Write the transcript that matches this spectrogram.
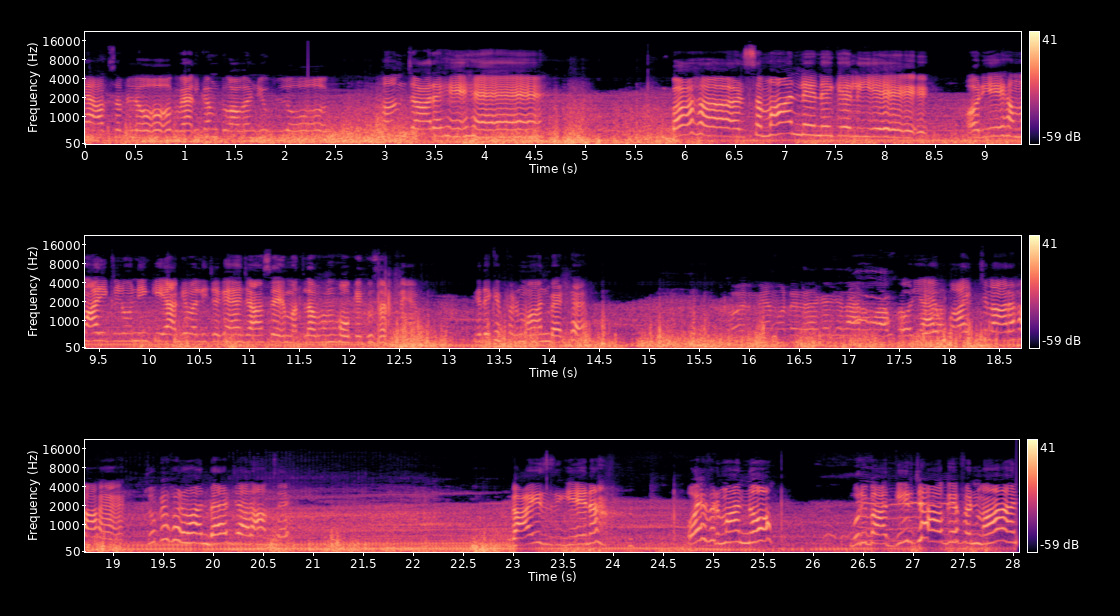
हैं आप सब लोग? Welcome to our new vlog हम जा रहे हैं बाहर सामान लेने के लिए। और ये हमारी कॉलोनी की आगे वाली जगह है जहाँ से मतलब हम होके गुजरते हैं। ये देखें फरमान बैठा है। और मैं मोटरसाइकिल चला रहा हूँ आपको और ये बाइक चला रहा है। चुप है फरमान बैठ जा आराम से। गाइस ये ना ओए फरमान नो बुरी बात गिर जाओगे फरमान।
